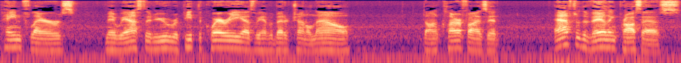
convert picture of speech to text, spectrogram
pain flares. May we ask that you repeat the query as we have a better channel now? Don clarifies it. After the veiling process,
